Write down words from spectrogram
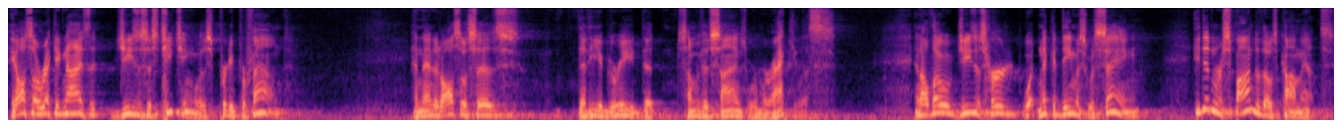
He also recognized that Jesus' teaching was pretty profound. And then it also says that he agreed that some of his signs were miraculous. And although Jesus heard what Nicodemus was saying, he didn't respond to those comments.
